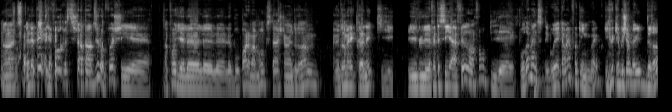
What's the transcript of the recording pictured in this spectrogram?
de mère. Mais le pire était fort, si je t'ai entendu l'autre fois chez. euh, Dans le fond, il y a le, le, le, le beau-père de maman qui s'était acheté un drum, un drum électronique qui. Il l'a fait essayer à fil, dans le fond, puis euh, pour eux, man, tu te débrouillais quand même fucking bien pour quelqu'un qui avait jamais eu de drum.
